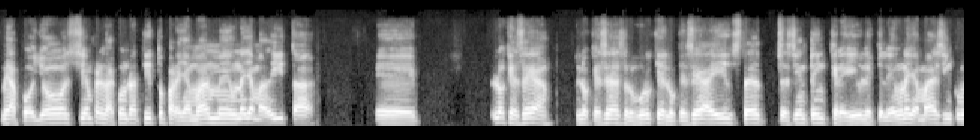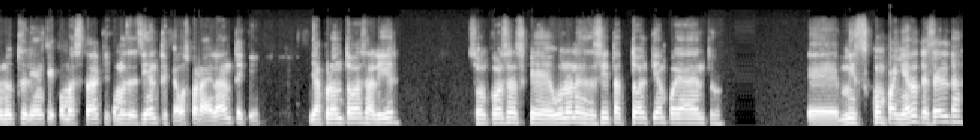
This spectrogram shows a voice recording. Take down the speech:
me apoyó, siempre sacó un ratito para llamarme, una llamadita, eh, lo que sea, lo que sea, se lo juro que lo que sea ahí, usted se siente increíble, que le den una llamada de cinco minutos, le digan que cómo está, que cómo se siente, que vamos para adelante, que ya pronto va a salir. Son cosas que uno necesita todo el tiempo allá adentro. Eh, mis compañeros de celda,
